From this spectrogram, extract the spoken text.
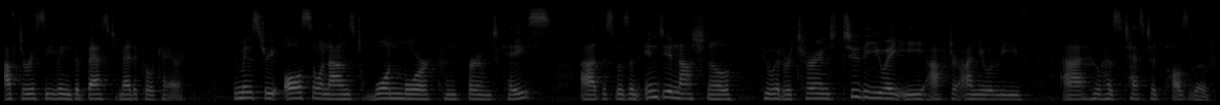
after receiving the best medical care. The ministry also announced one more confirmed case. Uh, this was an Indian national who had returned to the UAE after annual leave, uh, who has tested positive.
